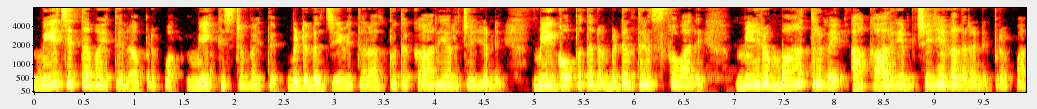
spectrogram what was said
మీ చిత్తమైతే నా ప్రభ మీకు ఇష్టమైతే బిడ్డల జీవితాలు అద్భుత కార్యాలు చేయండి. మీ గొప్పతనం బిడ్డలు తెలుసుకోవాలి. మీరు మాత్రమే ఆ కార్యం చేయగలరని ప్రభ.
